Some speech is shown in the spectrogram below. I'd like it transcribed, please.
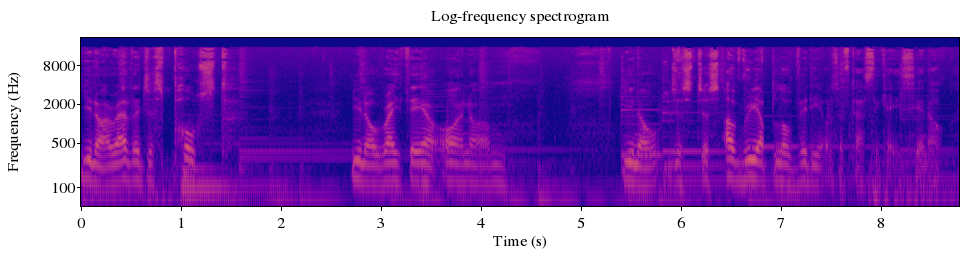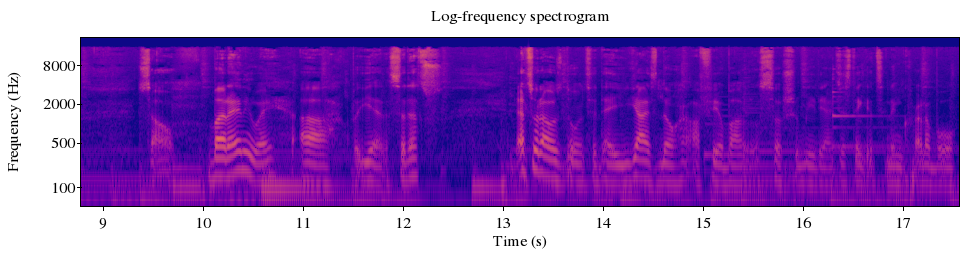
You know, I'd rather just post. You know, right there on um. You know, just just re-upload videos if that's the case. You know, so. But anyway, uh, but yeah. So that's that's what I was doing today. You guys know how I feel about social media. I just think it's an incredible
